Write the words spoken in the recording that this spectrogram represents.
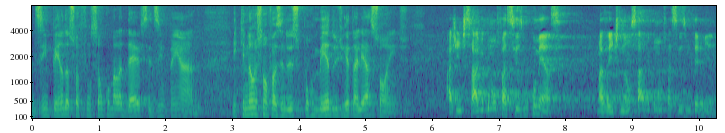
desempenhando a sua função como ela deve ser desempenhada e que não estão fazendo isso por medo de retaliações. A gente sabe como o fascismo começa, mas a gente não sabe como o fascismo termina.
